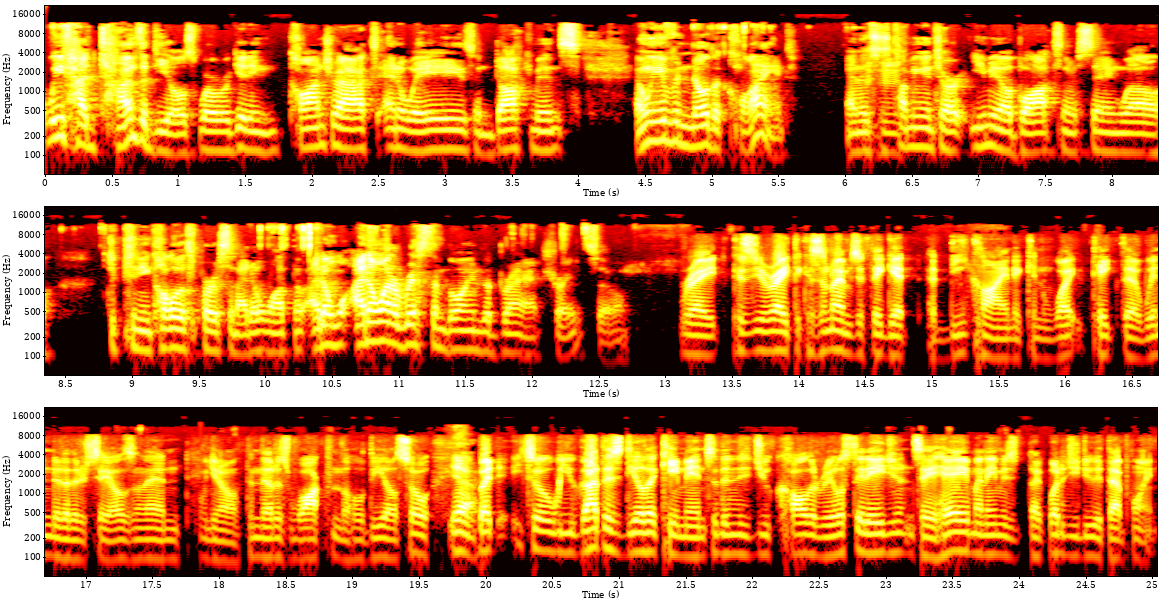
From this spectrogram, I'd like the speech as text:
we've had tons of deals where we're getting contracts NOAs and documents and we even know the client. And it's mm-hmm. coming into our email box and they're saying well can you call this person? I don't want them i don't i don't want to risk them going to the branch right? So Right, because you're right. Because sometimes if they get a decline, it can wipe, take the wind out of their sails, and then you know, then they'll just walk from the whole deal. So yeah. But so you got this deal that came in. So then, did you call the real estate agent and say, "Hey, my name is like," what did you do at that point?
